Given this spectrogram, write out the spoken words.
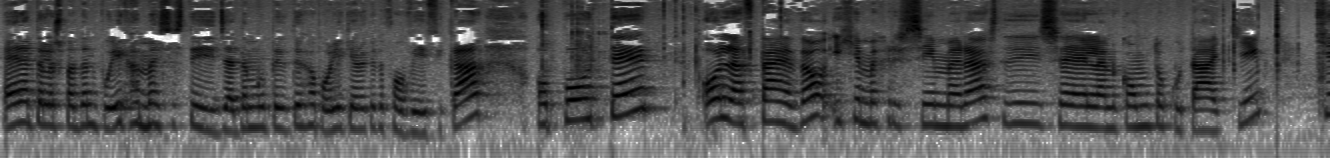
Ένα τέλος πάντων που είχα μέσα στη τσάντα μου επειδή το είχα πολύ καιρό και το φοβήθηκα. Οπότε όλα αυτά εδώ είχε μέχρι σήμερα στη Lancome το κουτάκι. Και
